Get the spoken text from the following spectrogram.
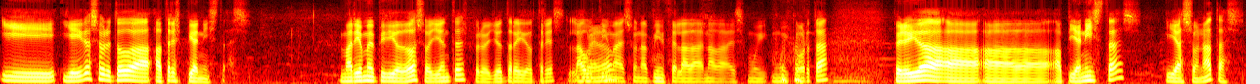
y, y he ido sobre todo a, a tres pianistas. Mario me pidió dos oyentes, pero yo he traído tres. La Bueno. última es una pincelada, nada, es muy, muy corta. pero he ido a, a- a pianistas y a sonatas.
